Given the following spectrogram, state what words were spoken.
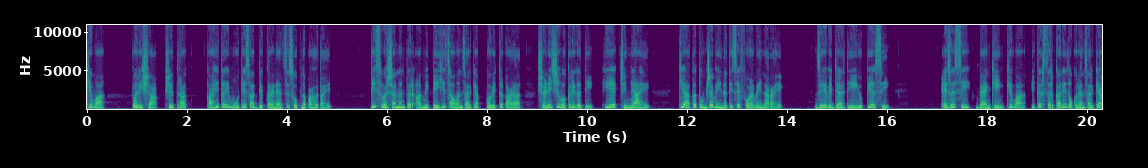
किंवा परीक्षा क्षेत्रात काहीतरी मोठे साध्य करण्याचे स्वप्न पाहत आहेत. तीस वर्षानंतर आम्ही तेही सावंतसारख्या पवित्र काळात शनीची वक्री गती ही एक चिन्ह आहे की आता तुमच्या मेहनतीचे फळ मिळणार आहे. जे विद्यार्थी U P S C S S C banking किंवा इतर सरकारी नोकऱ्यांसारख्या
